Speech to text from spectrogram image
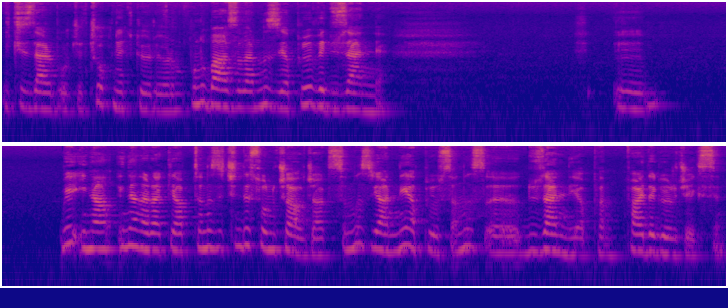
İkizler Burcu çok net görüyorum. Bunu bazılarınız yapıyor ve düzenli. E, ve inan, inanarak yaptığınız için de sonuç alacaksınız. Yani ne yapıyorsanız e, düzenli yapın. Fayda göreceksin.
